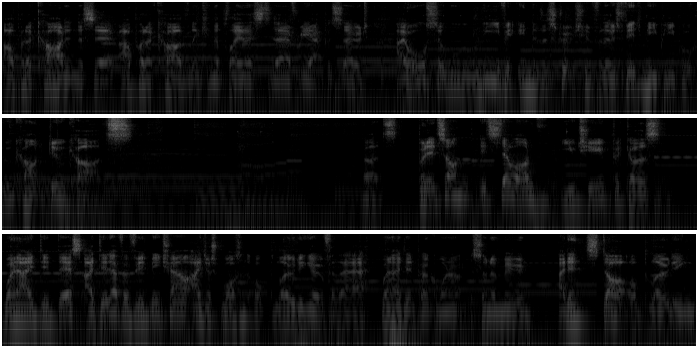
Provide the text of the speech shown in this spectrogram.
I'll put a card in the. I'll put a card link in the playlist to every episode. I also will leave it in the description for those VidMe people who can't do cards. But, but it's on. It's still on YouTube because when I did this, I did have a VidMe channel, I just wasn't uploading over there when I did Pokemon Sun and Moon. I didn't start uploading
